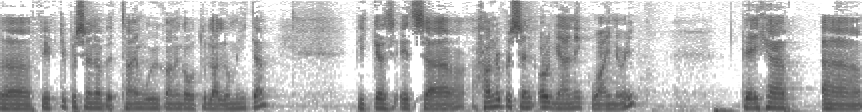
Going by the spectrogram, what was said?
Uh, 50% of the time we're going to go to La Lomita because it's a 100% organic winery. They have uh,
